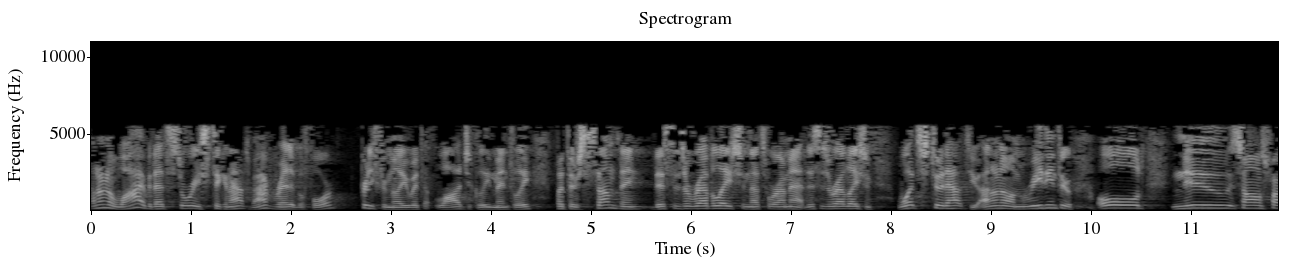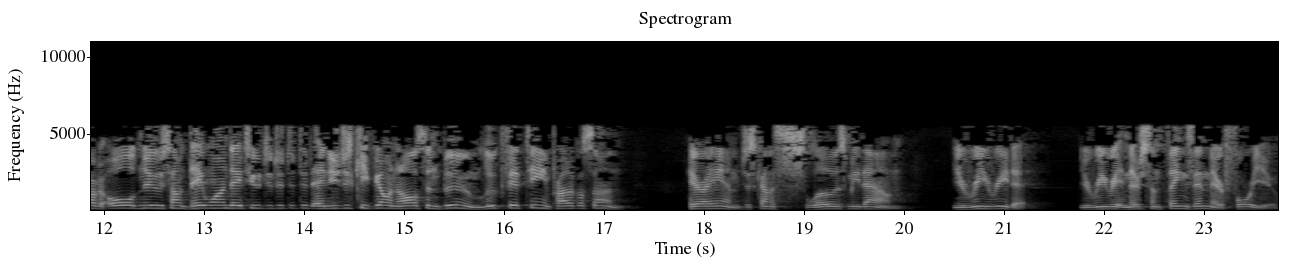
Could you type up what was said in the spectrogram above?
I don't know why, but that story's sticking out to me. I've read it before. Pretty familiar with it logically, mentally, but there's something, this is a revelation, that's where I'm at. This is a revelation. What stood out to you? I don't know, I'm reading through old, new, Psalms probably old, new, Psalm, day one, day two, and you just keep going and all of a sudden, boom, Luke 15, prodigal son. Here I am. Just kind of slows me down. You reread it. You reread, and there's some things in there for you.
